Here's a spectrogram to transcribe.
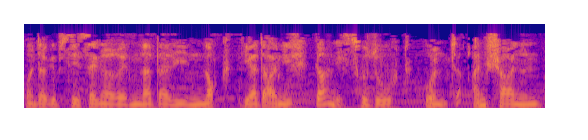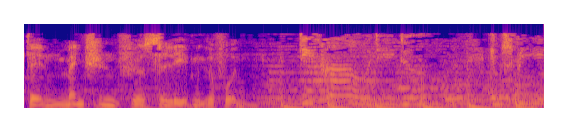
Und da gibt es die Sängerin Nathalie Nock, die hat eigentlich gar nichts gesucht und anscheinend den Menschen fürs Leben gefunden. Die Frau, die du im Spiegel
